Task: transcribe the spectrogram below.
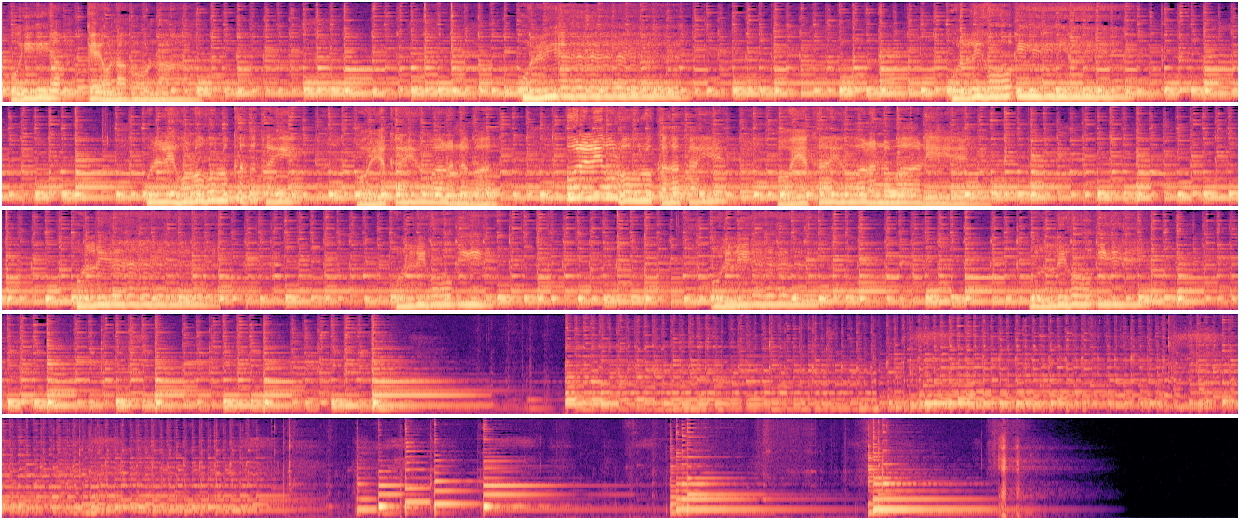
Puia ke ona ona. Uli e. Uli ho i. Uli holo holo ka kai. O ia kai o ala na wa Uli li holo holo ka kai O ia kai o ala na wa li e Uli e ho i. Uli e Uli ho i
